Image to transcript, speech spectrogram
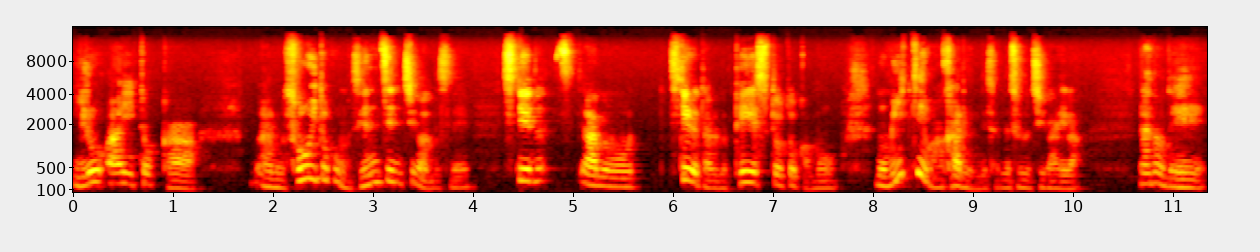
色合いとか、あの、そういうところも全然違うんですね。ステあの、ステルタルのペーストとかも、もう見てわかるんですよね、その違いが。なので、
